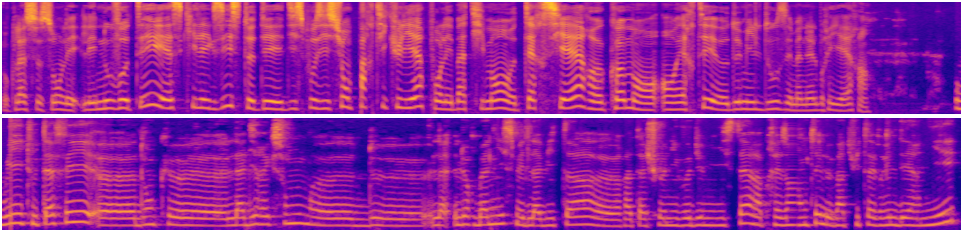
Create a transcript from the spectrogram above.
Donc là, ce sont les, nouveautés. Est-ce qu'il existe des dispositions particulières pour les bâtiments euh, tertiaires, euh, comme en, RT 2012, euh, Emmanuel Brière? Oui, tout à fait. donc, la direction de l'urbanisme et de l'habitat, rattachée au niveau du ministère, a présenté le 28 avril dernier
